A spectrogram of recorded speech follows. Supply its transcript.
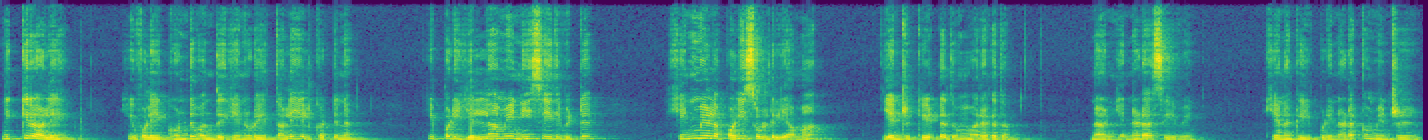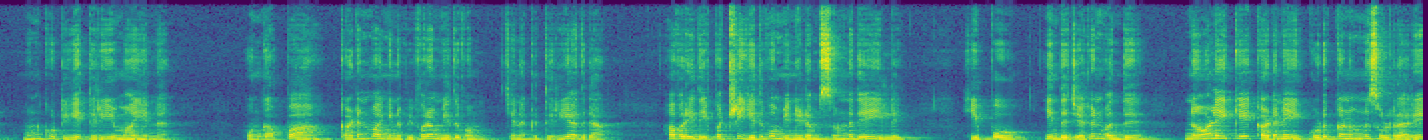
நிற்கிறாளே இவளை கொண்டு வந்து என்னுடைய தலையில் கட்டுன. இப்படி எல்லாமே நீ செய்துவிட்டு என் மேல பழி சொல்றியாமா? என்று கேட்டதும் மரகதம். நான் என்னடா செய்வேன்? எனக்கு இப்படி நடக்கும் என்று முன்கூட்டியே தெரியுமா என்ன? உங்க அப்பா கடன் வாங்கின விவரம் எதுவும் எனக்கு தெரியாதுடா. அவர் இதை பற்றி எதுவும் என்னிடம் சொன்னதே இல்லை. இப்போ இந்த ஜெகன் வந்து நாளைக்கே கடனை கொடுக்கணும்னு சொல்றாரே.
